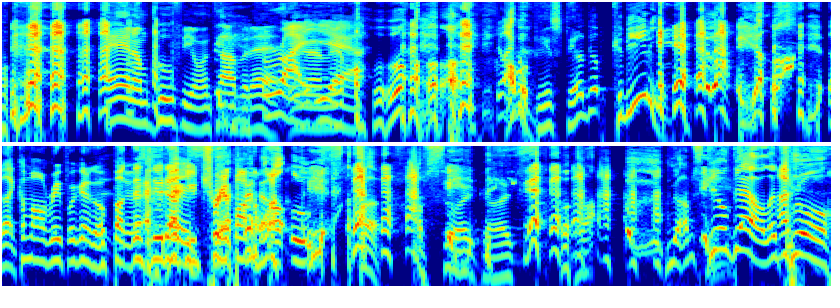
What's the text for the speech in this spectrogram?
and I'm goofy on top of that. you know Right, I mean? yeah. I'm like, gonna be a stand-up comedian. like, come on, Reef, we're gonna go fuck this dude up. You trip on the wall. Oops. Uh, I'm sorry, guys. no, I'm still down. Let's roll.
